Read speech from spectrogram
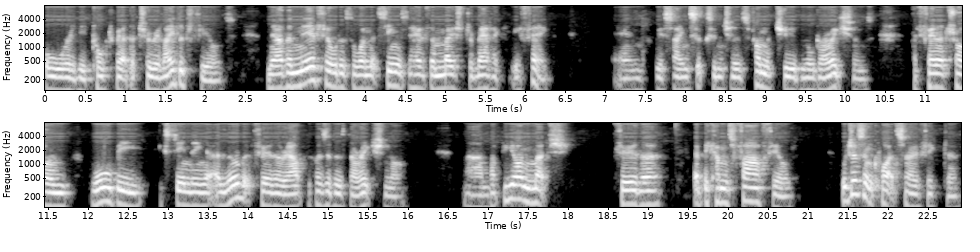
already talked about the two related fields. Now the near field is the one that seems to have the most dramatic effect and we're saying six inches from the tube in all directions. The Phanatron will be extending a little bit further out because it is directional. Um, but beyond much further, it becomes far field, which isn't quite so effective.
